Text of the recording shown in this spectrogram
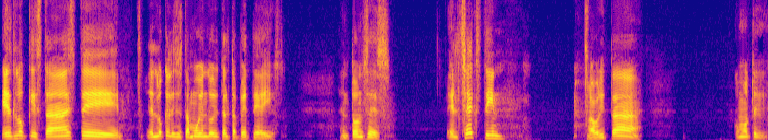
es lo que está, este, es lo que les está moviendo ahorita el tapete a ellos. Entonces, el sexting, ahorita ¿cómo te,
